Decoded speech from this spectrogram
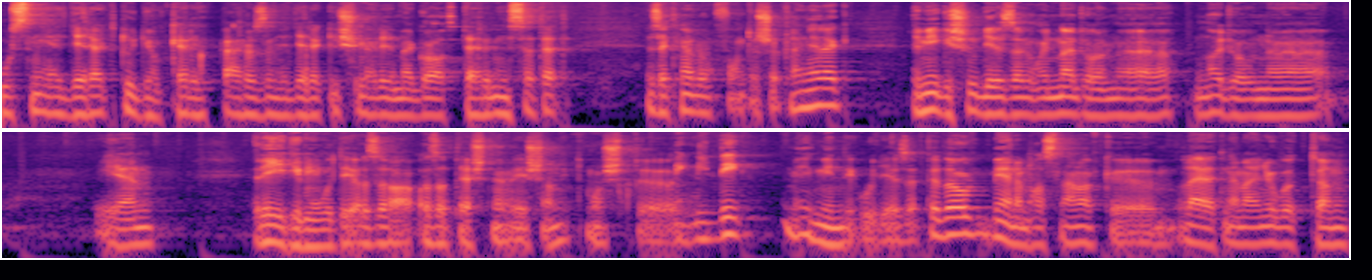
úszni egy gyerek, tudjon kerékpározni egy gyerek, ismerje meg a természetet. Ezek nagyon fontosak lennének, de mégis úgy érzem, hogy nagyon, nagyon ilyen régi módi az a, az a testnövés, amit most... Még mindig? Még mindig úgy érzek. Például miért nem használnak, lehetne már nyugodtan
